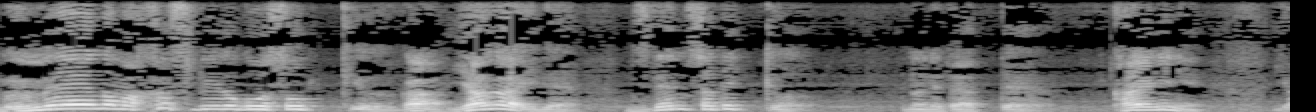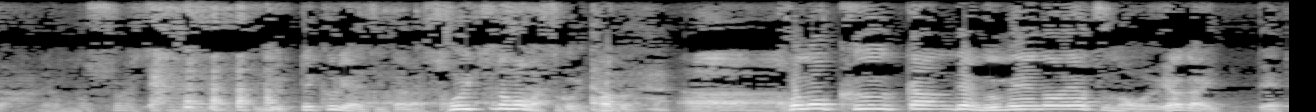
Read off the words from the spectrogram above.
無名のマッハスピード剛速球が野外で自転車撤去のネタやって、帰りに、いや、あれ面白いっすね。って言ってくるやついたら、そいつの方がすごい、多分。あこの空間で無名のやつの野外って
